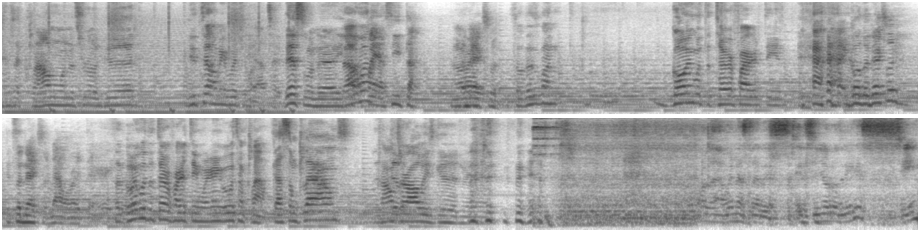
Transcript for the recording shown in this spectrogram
There's a clown one that's real good. You tell me which one. Yeah, I'll tell you. This one, uh, That one? Payasita. All the right. next one. So this one, going with the Terrifier theme. Go the next one. It's the next one. That one right there. So going with the Terrifier theme, we're gonna go with some clowns. Got some clowns. Clowns do are always good, man. Buenas tardes. ¿El señor Rodríguez? Sí,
